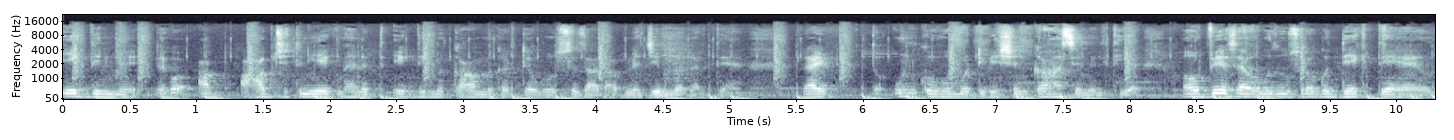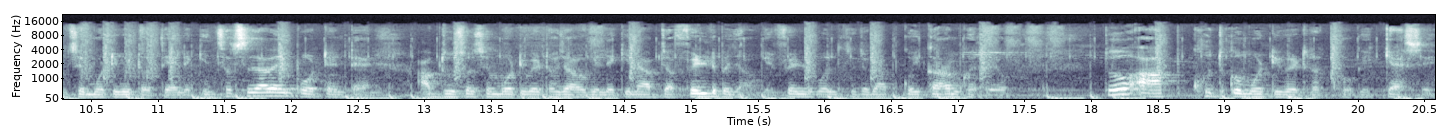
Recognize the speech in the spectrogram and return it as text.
एक दिन में, देखो, अब आप जितनी एक मेहनत एक दिन में काम में करते हो, वो उससे ज़्यादा अपने जिम में करते हैं राइट तो उनको वो मोटिवेशन कहाँ से मिलती है? ऑब्वियस है, वो दूसरों को देखते हैं, उनसे मोटिवेट होते हैं, लेकिन सबसे ज़्यादा इंपॉर्टेंट है, आप दूसरों से मोटिवेट हो जाओगे, लेकिन आप जब फ़ील्ड पर जाओगे फ़ील्ड बोलते जब आप कोई काम कर रहे हो तो आप खुद को मोटिवेट रखोगे, कैसे?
